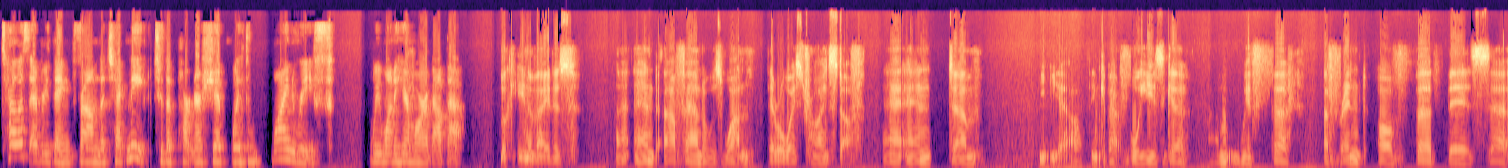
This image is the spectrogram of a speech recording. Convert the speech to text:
tell us everything from the technique to the partnership with Wine Reef. We want to hear more about that. Look, innovators, uh, and our founder was one. They're always trying stuff, and um, yeah, I think about four years ago, um, with uh, a friend of uh, theirs, uh,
